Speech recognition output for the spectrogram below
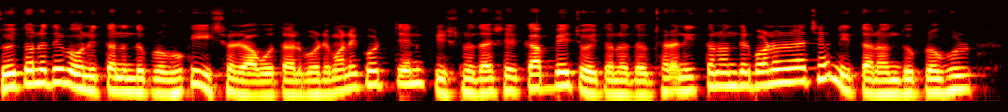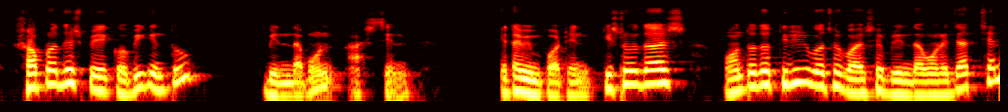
চৈতন্যদেব ও নিত্যানন্দ প্রভুকে ঈশ্বরের অবতার বলে মনে করতেন। কৃষ্ণদাসের কাব্যে চৈতন্যদেব ছাড়া নিত্যানন্দের বর্ণনা আছে। নিত্যানন্দ প্রভুর স্বপ্রদেশ পেয়ে কবি কিন্তু বৃন্দাবন আসছেন। এটা ইম্পর্টেন্ট কৃষ্ণদাস অন্তত তিরিশ বছর বয়সে বৃন্দাবনে যাচ্ছেন।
